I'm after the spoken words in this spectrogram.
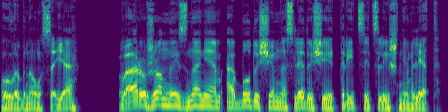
Улыбнулся я, вооруженный знанием о будущем на следующие тридцать с лишним лет,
